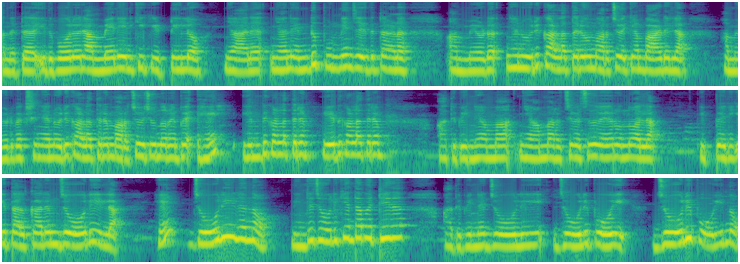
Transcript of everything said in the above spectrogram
എന്നിട്ട് ഇതുപോലെ ഒരു അമ്മേനെ എനിക്ക് കിട്ടിയില്ലോ. ഞാൻ ഞാൻ എന്ത് പുണ്യം ചെയ്തിട്ടാണ് അമ്മയോട് ഞാൻ ഒരു കള്ളത്തരവും മറച്ചു വയ്ക്കാൻ പാടില്ല. അമ്മയോട് പക്ഷെ ഞാൻ ഒരു കള്ളത്തരം മറച്ചു വെച്ചു എന്ന് പറയുമ്പോൾ ഏ എന്ത് കള്ളത്തരം? ഏത് കള്ളത്തരം? അത് പിന്നെ അമ്മ ഞാൻ മറച്ചു വെച്ചത് വേറൊന്നുമല്ല. ഇപ്പം എനിക്ക് തൽക്കാലം ജോലിയില്ല. ഏ ജോലിയില്ലെന്നോ? നിന്റെ ജോലിക്ക് എന്താ പറ്റിയത്? അത് പിന്നെ ജോലി ജോലി പോയി. ജോലി പോയിന്നോ?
